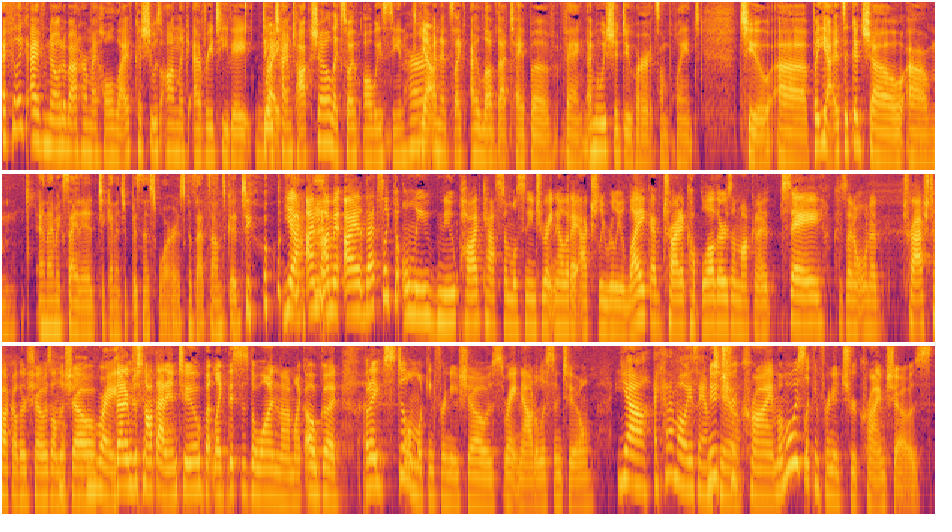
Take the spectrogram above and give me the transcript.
I feel like I've known about her my whole life because she was on like every TV daytime talk show. Like, so I've always seen her. Yeah. And it's like, I love that type of thing. I mean, we should do her at some point too. Uh, but yeah, it's a good show. Um, and I'm excited to get into business wars because that sounds good too. Yeah, I'm. I'm. I. That's like the only new podcast I'm listening to right now that I actually really like. I've tried a couple others. I'm not going to say because I don't want to trash talk other shows on the show. Right. That I'm just not that into. But like this is the one that I'm like, oh, good. But I still am looking for new shows right now to listen to. yeah, I kind of always am New too. true crime. I'm always looking for new true crime shows.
